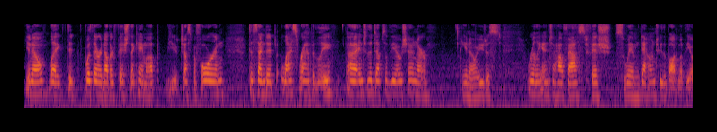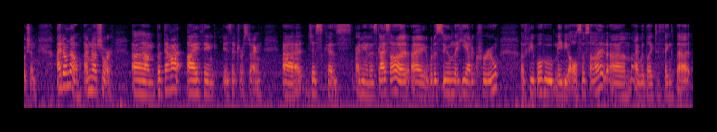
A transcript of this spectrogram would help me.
You know, like, did was there another fish that came up just before and descended less rapidly uh, into the depths of the ocean, or, you know, are you just really into how fast fish swim down to the bottom of the ocean? I don't know. I'm not sure. Um, but that I think is interesting uh, just because, I mean, this guy saw it. I would assume that he had a crew of people who maybe also saw it. Um, I would like to think that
